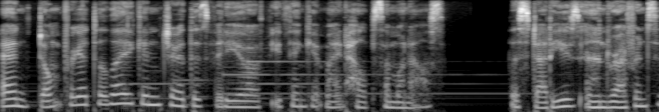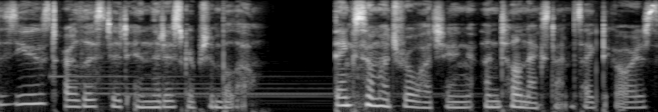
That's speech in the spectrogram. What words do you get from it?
And don't forget to like and share this video if you think it might help someone else. The studies and references used are listed in the description below. Thanks so much for watching. Until next time, Psych2Goers.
